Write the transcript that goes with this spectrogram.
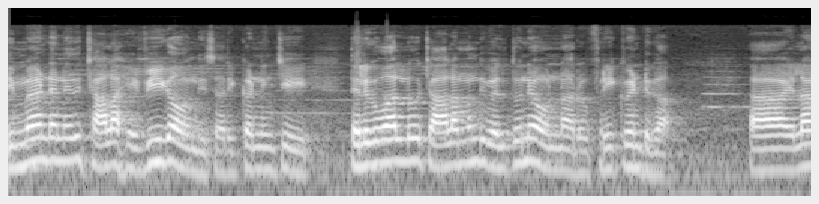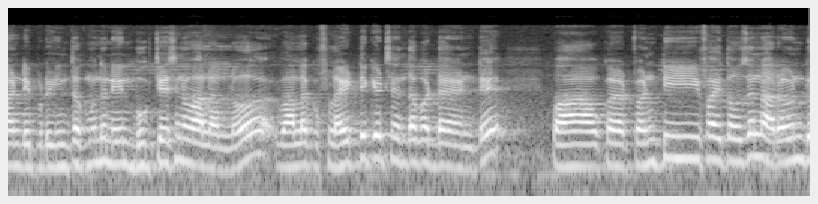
డిమాండ్ అనేది చాలా హెవీగా ఉంది సార్. ఇక్కడ నుంచి తెలుగు వాళ్ళు చాలామంది వెళ్తూనే ఉన్నారు ఫ్రీక్వెంట్గా. ఎలా అంటే ఇప్పుడు ఇంతకుముందు నేను బుక్ చేసిన వాళ్ళల్లో వాళ్ళకు ఫ్లైట్ టికెట్స్ ఎంత పడ్డాయంటే ఒక twenty five thousand around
